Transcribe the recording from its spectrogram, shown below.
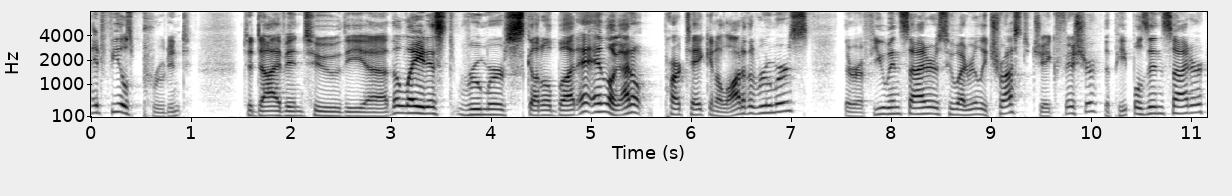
it feels prudent to dive into the uh, the latest rumors, scuttlebutt. And, and look, I don't partake in a lot of the rumors. There are a few insiders who I really trust Jake Fisher, the People's Insider,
